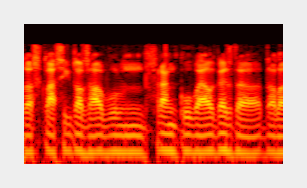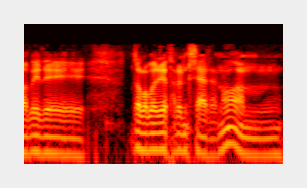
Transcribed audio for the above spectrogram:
dels clàssics dels àlbums franco-belgues de, de la BD de la BD francesa, no? amb,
